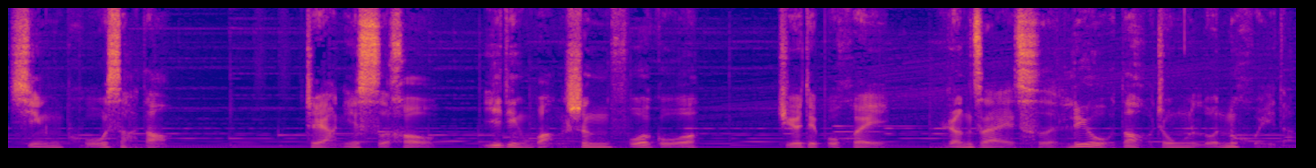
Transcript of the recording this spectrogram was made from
行菩萨道。这样你死后一定往生佛国，绝对不会仍在此六道中轮回的。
